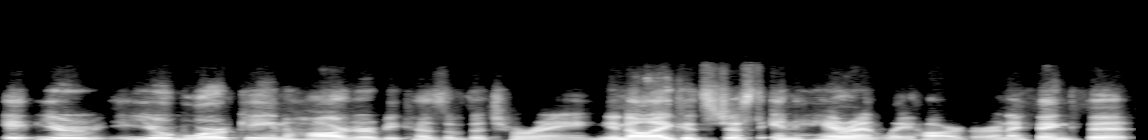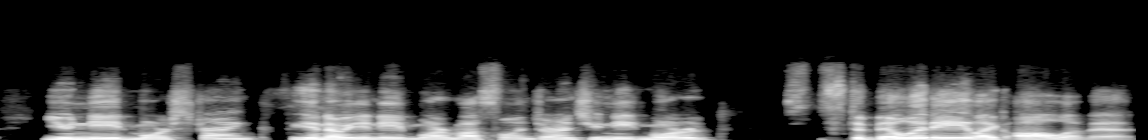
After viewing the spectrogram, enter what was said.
it, you're you're working harder because of the terrain you know like it's just inherently harder. And i think that you need more strength you know you need more muscle endurance you need more stability like all of it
